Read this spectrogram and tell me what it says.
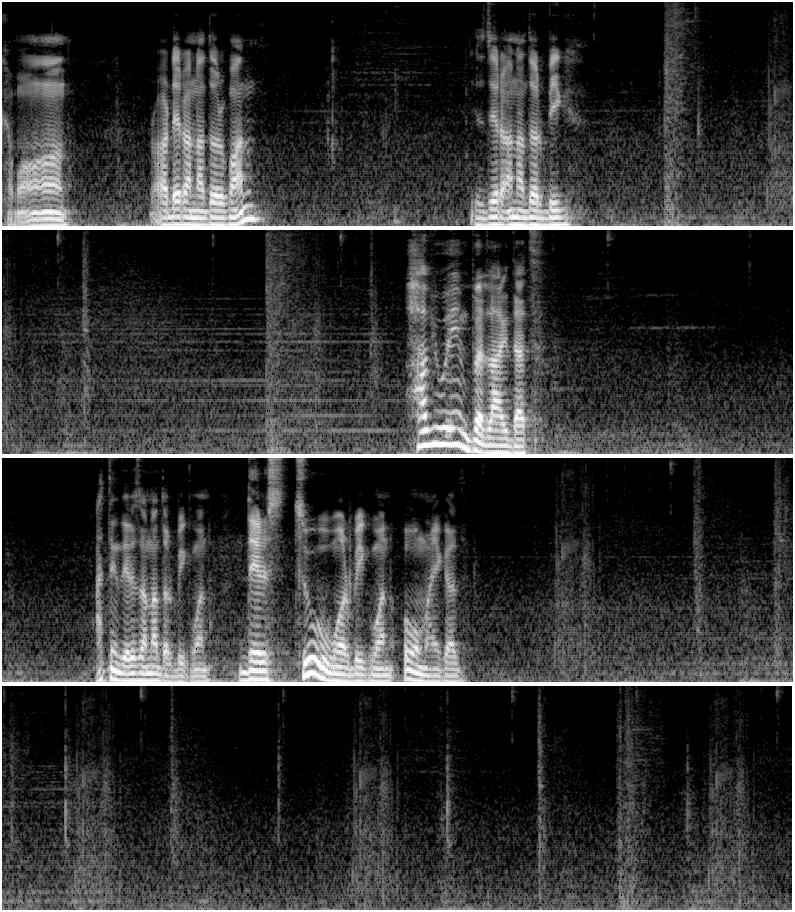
Come on. Are there another one? Is there another big... Have you well like that? I think there is another big one. There's two more big one. Oh my god.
